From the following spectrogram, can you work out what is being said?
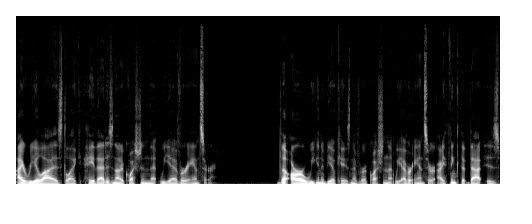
I realized like hey, that is not a question that we ever answer. The are we going to be okay is never a question that we ever answer. I think that that is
